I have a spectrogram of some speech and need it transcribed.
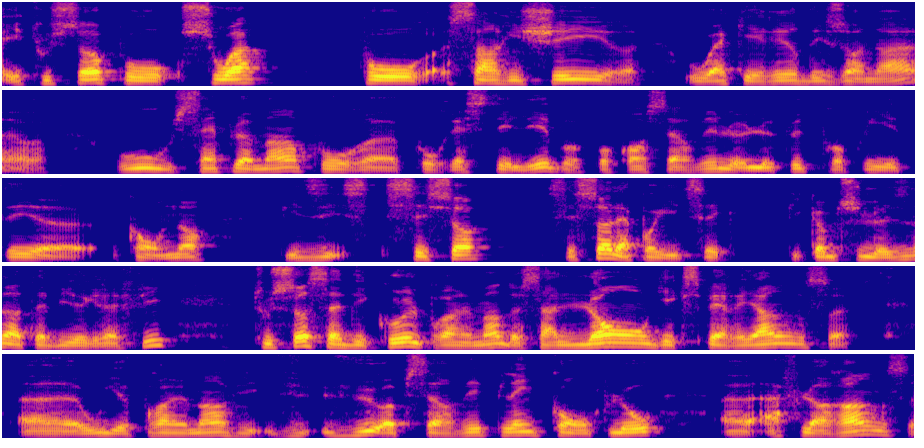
et tout ça pour soit pour s'enrichir ou acquérir des honneurs, ou simplement pour, euh, pour rester libre, pour conserver le, peu de propriété euh, qu'on a. Puis il dit, c'est ça, c'est ça la politique. Puis comme tu le dis dans ta biographie, tout ça, ça découle probablement de sa longue expérience euh, où il a probablement vu, vu, observer plein de complots à Florence,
